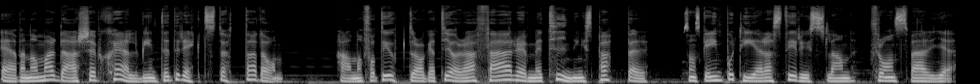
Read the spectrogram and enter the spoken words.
Även om Ardashev själv inte direkt stöttar dem. Han har fått i uppdrag att göra affärer med tidningspapper som ska importeras till Ryssland från Sverige.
